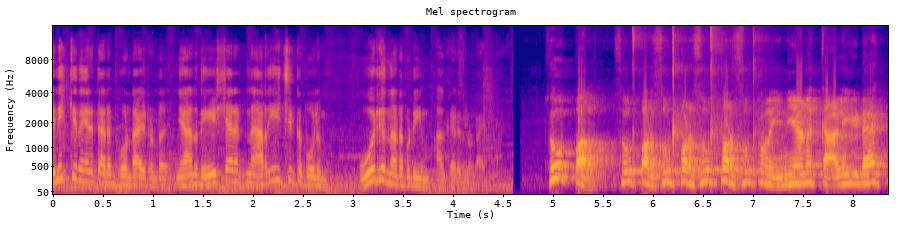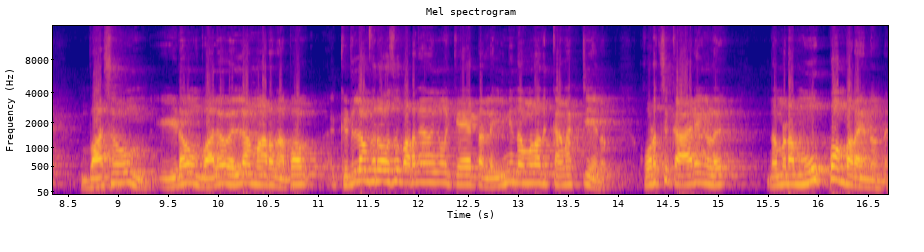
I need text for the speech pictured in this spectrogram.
എനിക്ക് നേരിട്ട് അനുഭവം ഉണ്ടായിട്ടുണ്ട്. ഞാനത് ഏഷ്യാനെറ്റിനെ അറിയിച്ചിട്ട് പോലും ഒരു നടപടിയും ആ കാര്യത്തിലുണ്ടായിട്ടില്ല super super super super super. ഇനിയാണ് കളിയുടെ വശവും ഇടവും വലവും എല്ലാം മാറുന്നത്. അപ്പോൾ കിടിലം ഫിറോസ് പറഞ്ഞാൽ നിങ്ങൾ കേട്ടല്ലോ. ഇനി നമ്മൾ അത് കണക്ട് ചെയ്യണം. കുറച്ച് കാര്യങ്ങൾ നമ്മുടെ മൂപ്പം പറയുന്നുണ്ട്.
